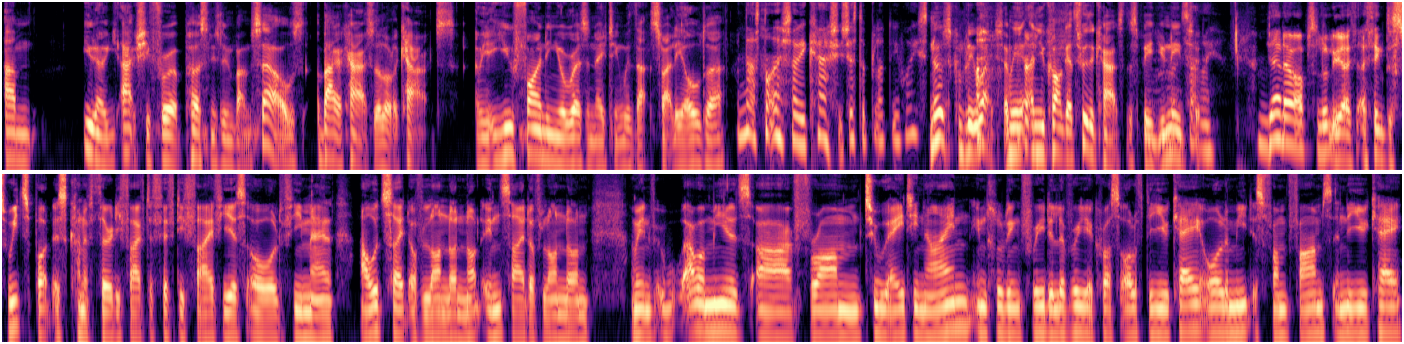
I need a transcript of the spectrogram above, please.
Um, you know, actually, for a person who's living by themselves, a bag of carrots is a lot of carrots. I mean, are you finding you're resonating with that slightly older? And that's not necessarily cash. It's just a bloody waste. No, it's a complete waste. I mean, and you can't get through the carrots at the speed you need to. Exactly. Yeah, no, absolutely. I, I think the sweet spot is kind of 35 to 55 years old, female, outside of London, not inside of London. I mean, our meals are from 289, including free delivery across all of the UK. All the meat is from farms in the UK.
